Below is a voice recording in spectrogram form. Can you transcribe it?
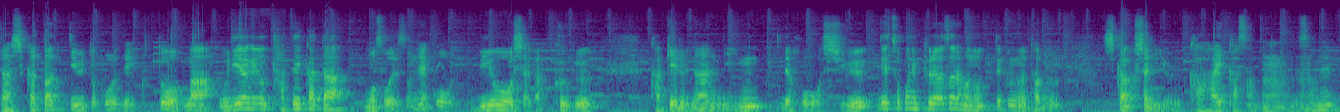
出し方っていうところでいくとまあ売上の立て方もそうですよねこう利用者が来るかける何人で報酬でそこにプラスアルファ乗ってくるのは多分資格者による加配加算だと思うんですよね。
